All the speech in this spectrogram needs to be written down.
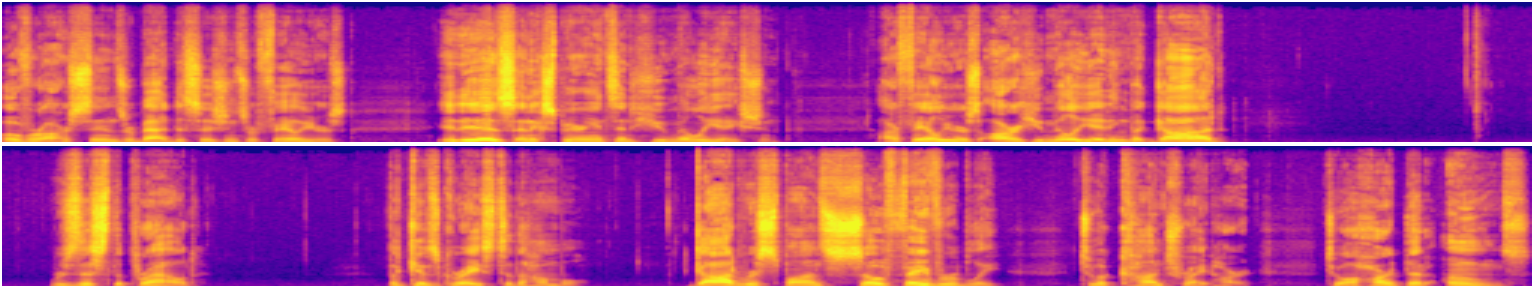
over our sins or bad decisions or failures. It is an experience in humiliation. Our failures are humiliating, but God resists the proud, but gives grace to the humble. God responds so favorably to a contrite heart, to a heart that owns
